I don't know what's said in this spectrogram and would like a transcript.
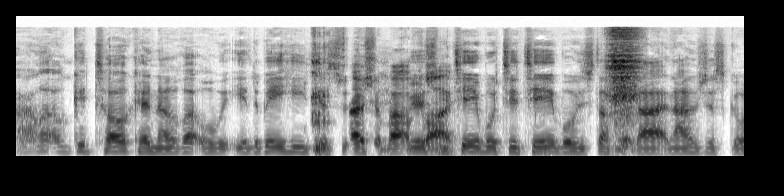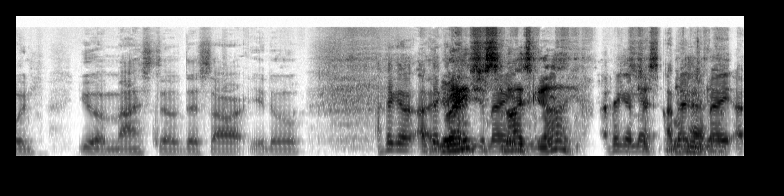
a little good talking, a little the way he just Social moves butterfly. from table to table and stuff like that. And I was just going, "You're a master of this art," you know. I think I, I Uh, think I met Jermaine's just a nice guy. I think I met, I met. Jermaine. I,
